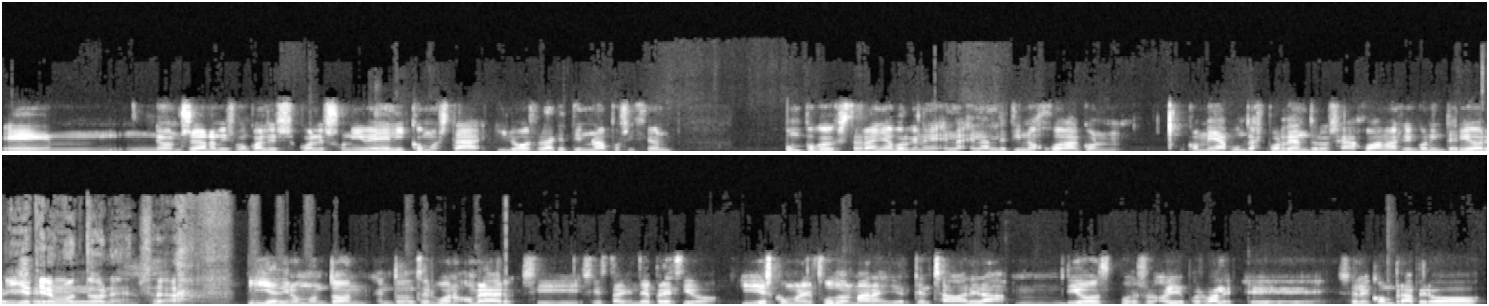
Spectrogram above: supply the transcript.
Eh, no, no sé ahora mismo cuál es, cuál es su nivel y cómo está. Y luego es verdad que tiene una posición un poco extraña porque el, el Atleti no juega con, con media puntas por dentro, o sea, juega más bien con interiores. Y ya tiene un eh, montón, ¿eh? O sea, y ya tiene un montón. Entonces, bueno, hombre, a ver, si, si está bien de precio y es como en el Fútbol Manager, que el chaval era mm, Dios, pues oye, pues vale, eh, se le compra. Pero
